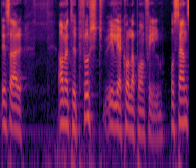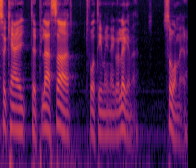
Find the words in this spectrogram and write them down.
Det är så här. Ja men typ först vill jag kolla på en film och sen så kan jag typ läsa två timmar innan jag går och lägger mig. Så mer.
